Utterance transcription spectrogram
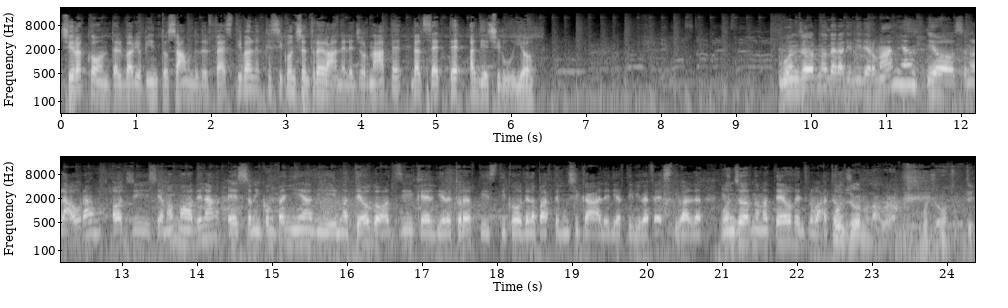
ci racconta il variopinto sound del festival che si concentrerà nelle giornate dal 7 al 10 luglio. Buongiorno da Radio Emilia Romagna, io sono Laura, oggi siamo a Modena e sono in compagnia di Matteo Gozzi che è il direttore artistico della parte musicale di Arti Vive Festival. Buongiorno Matteo, ben trovato. Buongiorno Laura, buongiorno a tutti.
